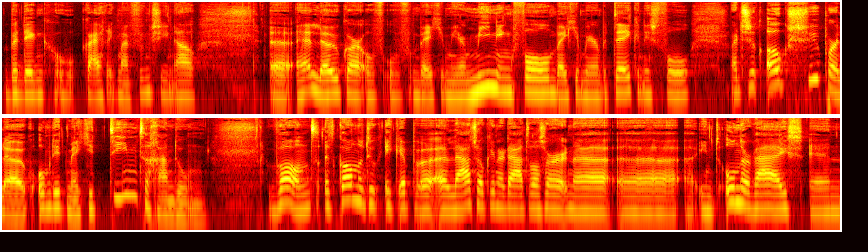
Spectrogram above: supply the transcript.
bedenken, hoe krijg ik mijn functie nou uh, hè, leuker of, of een beetje meer meaningful, een beetje meer betekenisvol. Maar het is ook superleuk om dit met je team te gaan doen. Want het kan natuurlijk. Ik heb uh, laatst ook inderdaad was er een uh, in het onderwijs. En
